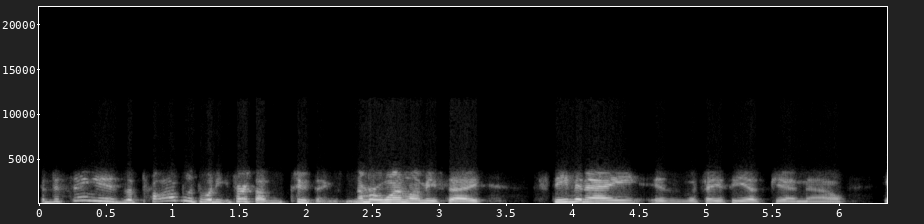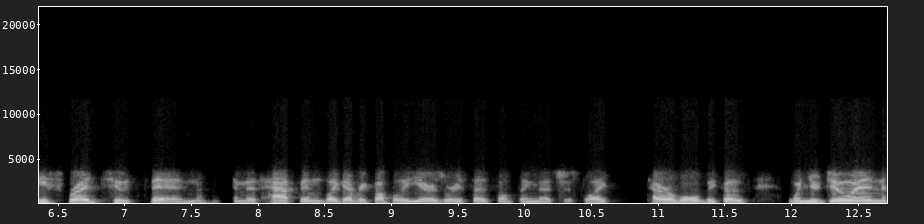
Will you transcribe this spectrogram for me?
But the thing is, the problem with what he first off, two things. Number one, let me say, Stephen A. is the face of ESPN now he spread too thin. And this happens like every couple of years where he says something that's just like terrible because when you're doing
